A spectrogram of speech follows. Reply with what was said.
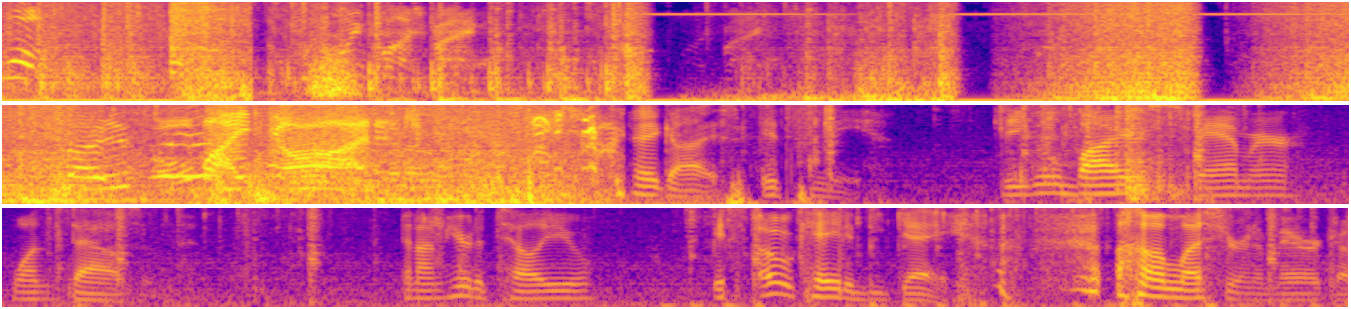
Whoa! Throwing. Nice. Oh my god! hey guys, it's me. Deagle Buyer Spammer 1000. And I'm here to tell you, it's okay to be gay. Unless you're in America.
